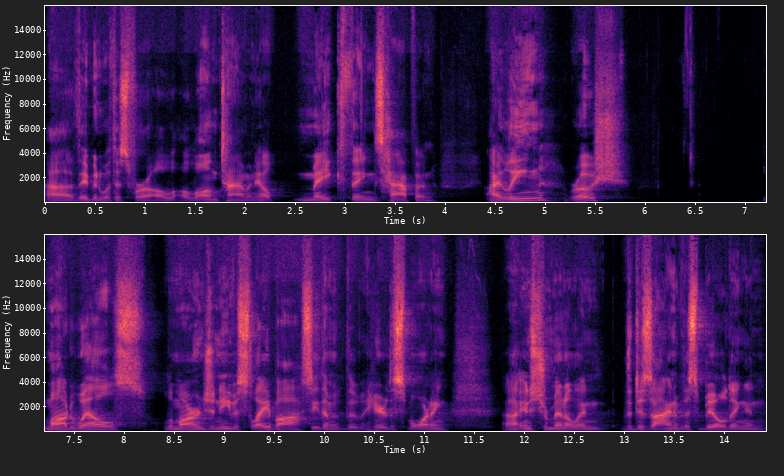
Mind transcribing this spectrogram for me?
Uh, they've been with us for a, a, long time and help make things happen. Eileen Roche, Maud Wells, Lamar and Geneva Slaybaugh, see them here this morning, uh, instrumental in the design of this building and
